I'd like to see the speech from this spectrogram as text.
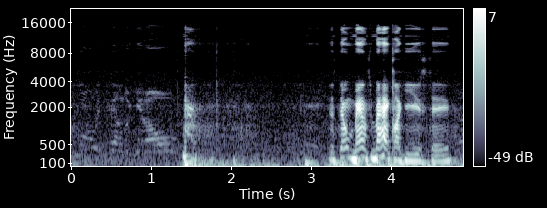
You always tell to get old. Just don't bounce back like you used to.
